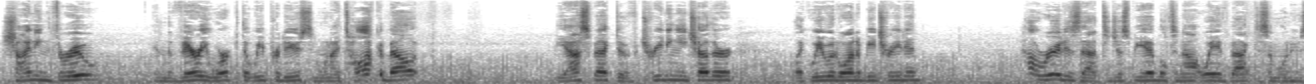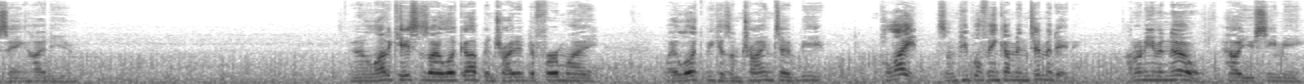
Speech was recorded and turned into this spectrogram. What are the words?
shining through in the very work that we produce, and when I talk about the aspect of treating each other like we would want to be treated, how rude is that to just be able to not wave back to someone who's saying hi to you? Know, in a lot of cases, I look up and try to defer my my look because I'm trying to be polite. Some people think I'm intimidating. I don't even know how you see me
